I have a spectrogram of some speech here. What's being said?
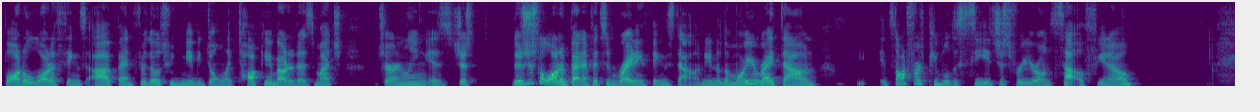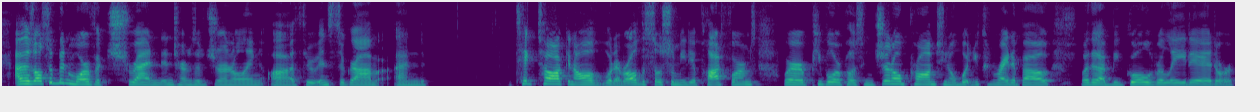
bottle a lot of things up and for those who maybe don't like talking about it as much, journaling is just there's just a lot of benefits in writing things down. You know, the more you write down, it's not for people to see, it's just for your own self, you know? And there's also been more of a trend in terms of journaling uh, through Instagram and TikTok and all of whatever, all the social media platforms where people are posting journal prompts, you know, what you can write about, whether that be goal related or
